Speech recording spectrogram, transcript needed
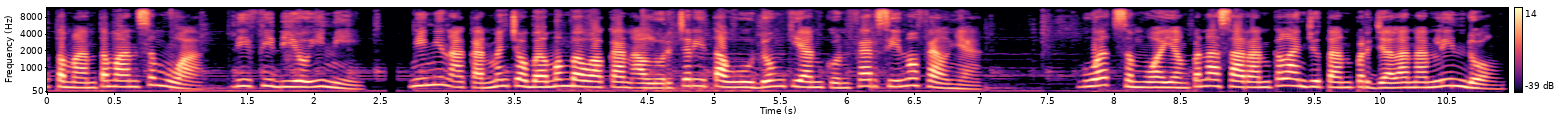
teman-teman semua, di video ini, Mimin akan mencoba membawakan alur cerita Wudong Qiankun versi novelnya. Buat semua yang penasaran kelanjutan perjalanan Lindong,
